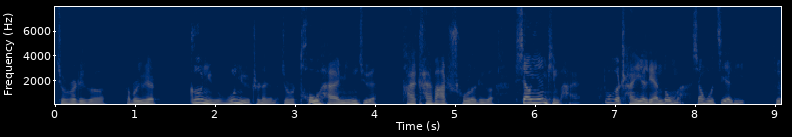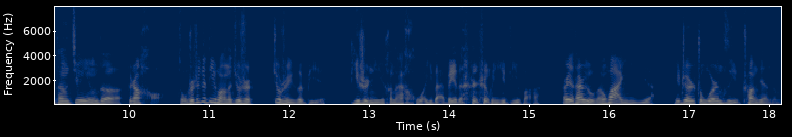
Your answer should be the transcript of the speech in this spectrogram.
就是说这个，他不是有些歌女舞女之类的嘛，就是头牌名角，他还开发出了这个香烟品牌，多个产业联动嘛，相互借力，所以他能经营的非常好。总之，这个地方呢，就是就是一个比迪士尼可能还火一百倍的 这么一个地方啊，而且它是有文化意义。因为这是中国人自己创建的嘛。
